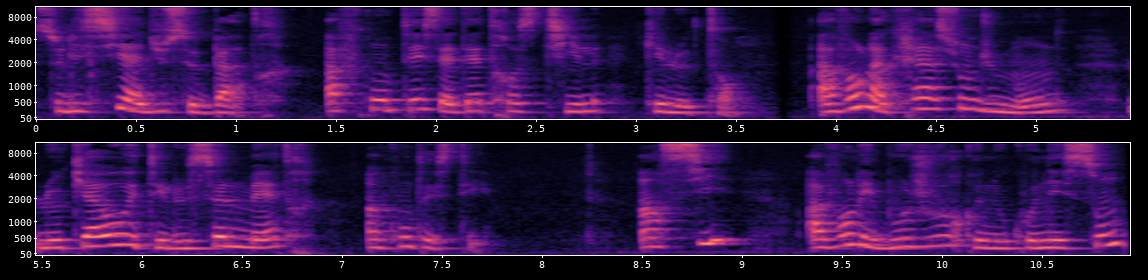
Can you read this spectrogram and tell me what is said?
celui-ci a dû se battre, affronter cet être hostile qu'est le temps. Avant la création du monde, le chaos était le seul maître incontesté. Ainsi, avant les beaux jours que nous connaissons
